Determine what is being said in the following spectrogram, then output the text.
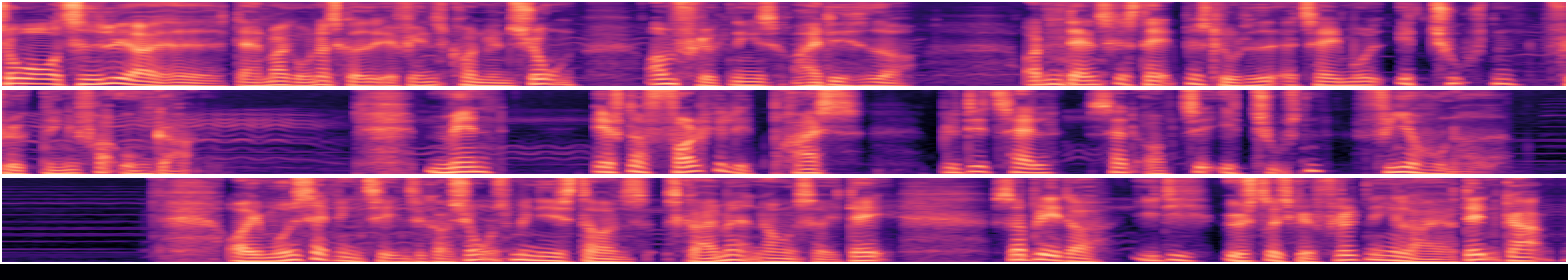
To år tidligere havde Danmark underskrevet FN's konvention om flygtninges rettigheder, og den danske stat besluttede at tage imod 1000 flygtninge fra Ungarn. Men efter folkeligt pres blev det tal sat op til 1400. Og i modsætning til integrationsministerens skræmmeannoncer i dag, så blev der i de østriske flygtningelejre dengang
